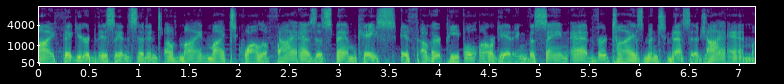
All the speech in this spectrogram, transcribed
I figured this incident of mine might qualify as a spam case if other people are getting the same advertisement message I am.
